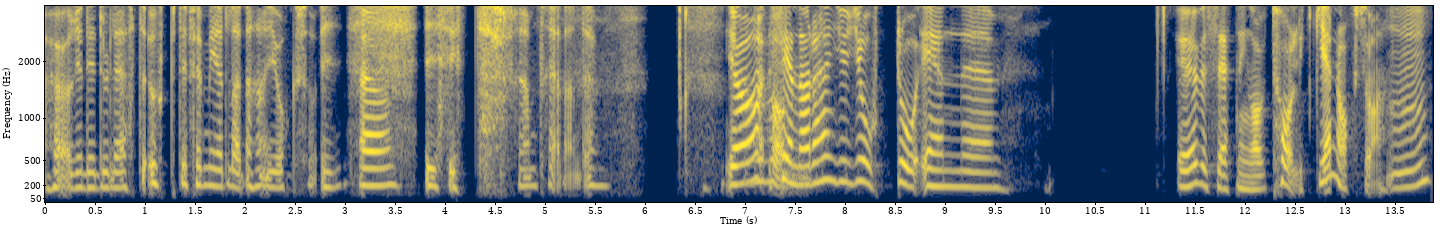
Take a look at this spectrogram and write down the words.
hör i det du läste upp. Det förmedlade han ju också i, ja. i sitt framträdande. Ja, sen har han ju gjort då en eh, översättning av tolken också. Mm.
